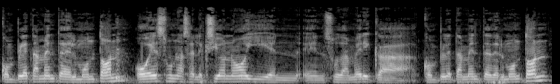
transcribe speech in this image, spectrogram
completamente del montón, o es una selección hoy en, en Sudamérica completamente del montón.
